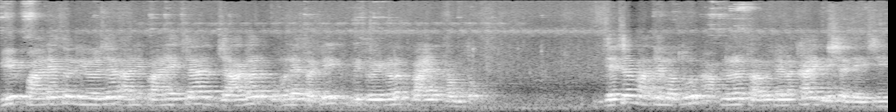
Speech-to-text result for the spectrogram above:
मी पाण्याचं नियोजन आणि पाण्याच्या जागर होण्यासाठी मी सगळीकडे बाहेर थांबतो. ज्याच्या माध्यमातून आपल्याला तालुक्याला काय दिशा द्यायची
